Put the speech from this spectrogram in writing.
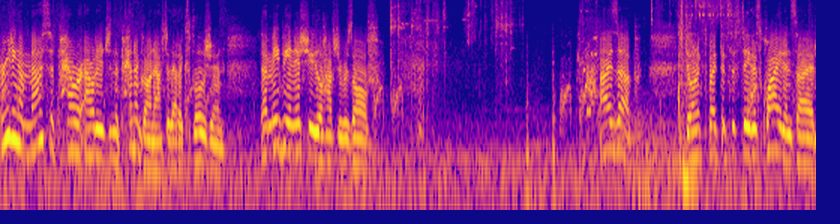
I'm reading a massive power outage in the Pentagon after that explosion. That may be an issue you'll have to resolve. Eyes up. Don't expect it to stay this quiet inside.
